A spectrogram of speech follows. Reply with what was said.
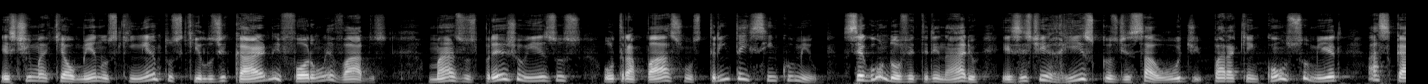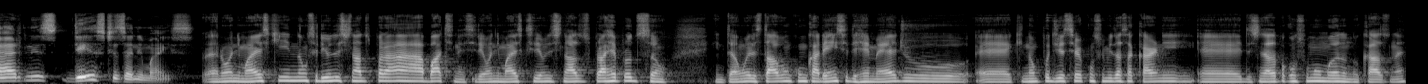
estima que ao menos 500 quilos de carne foram levados, mas os prejuízos ultrapassam os 35 mil. Segundo o veterinário, existem riscos de saúde para quem consumir as carnes destes animais. Eram animais que não seriam destinados para abate, né? seriam animais que seriam destinados para reprodução. Então eles estavam com carência de remédio é, que não podia ser consumida essa carne é, destinada para consumo humano, no caso, né?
